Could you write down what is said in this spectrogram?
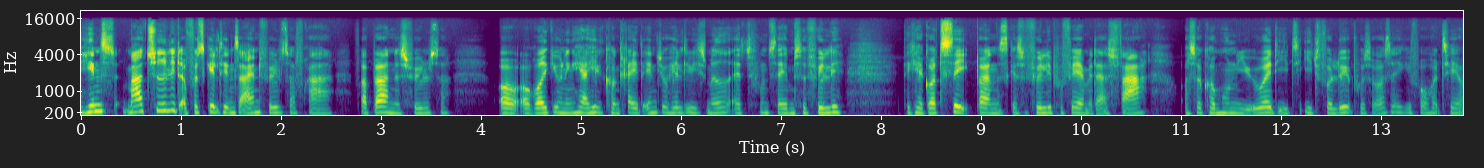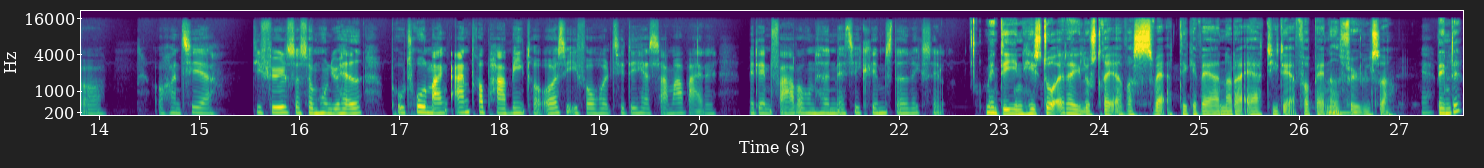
hendes, meget tydeligt at få skilt hendes egne følelser fra, fra børnenes følelser. Og, og rådgivningen her helt konkret endte jo heldigvis med, at hun sagde, selvfølgelig, det kan jeg godt se, børnene skal selvfølgelig på ferie med deres far, og så kom hun i øvrigt i et, i et forløb hos os, ikke, i forhold til at, at håndtere de følelser, som hun jo havde på utrolig mange andre parametre, også i forhold til det her samarbejde med den far, hvor hun havde en masse i klemme stadigvæk selv. Men det er en historie, der illustrerer, hvor svært det kan være, når der er de der forbandede mm. følelser. Ja. Bente?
